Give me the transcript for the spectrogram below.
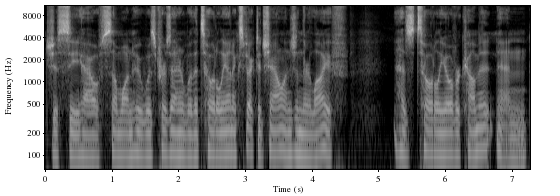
just see how someone who was presented with a totally unexpected challenge in their life has totally overcome it and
